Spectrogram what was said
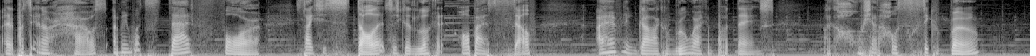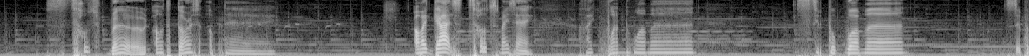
and puts it in her house. I mean, what's that for? It's like she stole it so she could look at it all by herself. I haven't even got like a room where I can put things. Like, oh, she had a whole secret room. Totes rude. Oh, the door's opening. Oh my god, it's amazing. I like Wonder Woman, Superwoman, Super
